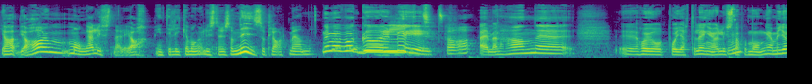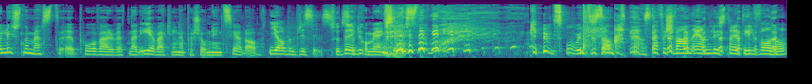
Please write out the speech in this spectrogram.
jag, jag har många lyssnare. Ja, inte lika många lyssnare som ni såklart, men Nej men vad gulligt! Ja. Nej men han eh, eh, har ju hållit på jättelänge, jag har lyssnat Mm. på många. Men jag lyssnar mest eh, på Värvet när det är verkligen en person jag är intresserad av. ja, men precis. Så dig du- kommer jag inte lyssna på. Gud så ointressant. Attans, där försvann en lyssnare till för honom.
